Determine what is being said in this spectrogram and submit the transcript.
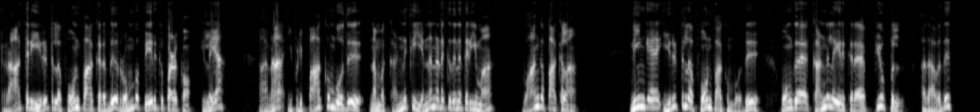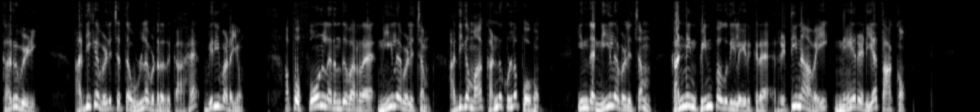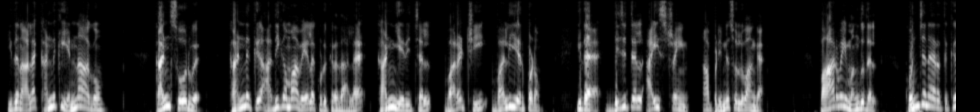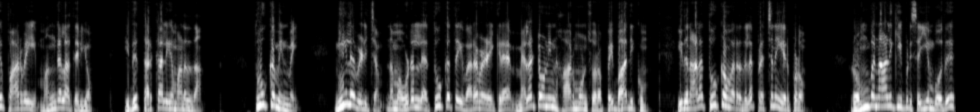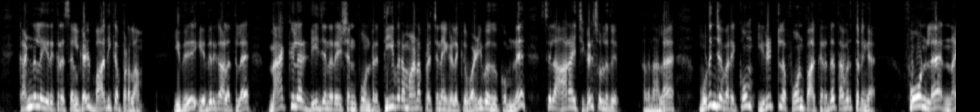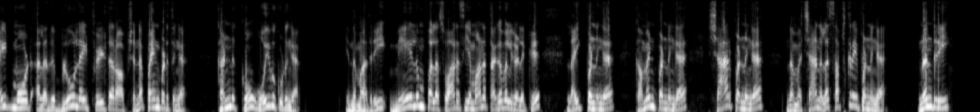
ராத்திரி இருட்டுல ஃபோன் பார்க்கறது ரொம்ப பேருக்கு பழக்கம் இல்லையா? ஆனா இப்படி பார்க்கும்போது நம்ம கண்ணுக்கு என்ன நடக்குதுன்னு தெரியுமா? வாங்க பார்க்கலாம் நீங்க இருட்டுல ஃபோன் பார்க்கும்போது உங்க கண்ணுல இருக்கிற பியூப்பிள் அதாவது கருவிழி அதிக வெளிச்சத்தை உள்ள விடுறதுக்காக விரிவடையும். அப்போ ஃபோன்ல இருந்து வர்ற நீல வெளிச்சம் அதிகமா கண்ணுக்குள்ள போகும். இந்த நீல வெளிச்சம் கண்ணின் பின்பகுதியில இருக்கிற ரெட்டினாவை நேரடியா தாக்கும். இதனால கண்ணுக்கு என்ன ஆகும்? கண் சோர்வு. கண்ணுக்கு அதிகமா வேலை கொடுக்கறதால கண் எரிச்சல் வறட்சி வலி ஏற்படும். இத டிஜிட்டல் ஐ ஸ்ட்ரெயின் அப்படின்னு சொல்லுவாங்க. பார்வை மங்குதல். கொஞ்ச நேரத்துக்கு பார்வை மங்கலா தெரியும். இது தற்காலிகமானதுதான். தூக்கமின்மை. நீல வெளிச்சம் நம்ம உடல்ல தூக்கத்தை வரவழைக்கிற மெலட்டோனின் ஹார்மோன் சுரப்பை பாதிக்கும். இதனால தூக்கம் வர்றதுல பிரச்சனை ஏற்படும். ரொம்ப நாளைக்கு இப்படி செய்யும்போது கண்ணுல இருக்கிற செல்கள் பாதிக்கப்படலாம். இது எதிர்காலத்துல மேக்குலர் டீஜெனரேஷன் போன்ற தீவிரமான பிரச்சனைகளுக்கு வழிவகுக்கும்னு சில ஆராய்ச்சிகள் சொல்லுது. அதனால முடிஞ்ச வரைக்கும் இருட்டில் ஃபோன் பார்க்கறத தவிர்த்துடுங்க. ஃபோன்ல நைட் மோட் அல்லது ப்ளூ லைட் ஃபில்டர் ஆப்ஷனை பயன்படுத்துங்க. கண்ணுக்கும் ஓய்வு கொடுங்க. இந்த மாதிரி மேலும் பல சுவாரஸ்யமான தகவல்களுக்கு லைக் பண்ணுங்க கமெண்ட் பண்ணுங்க ஷேர் பண்ணுங்க நம்ம சேனலை சப்ஸ்கிரைப் பண்ணுங்க. நன்றி.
